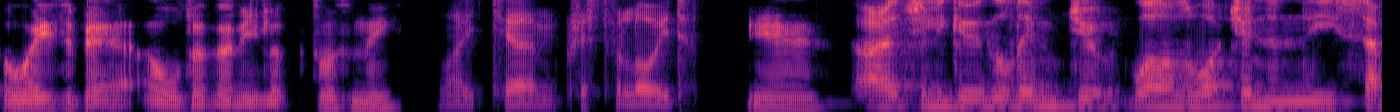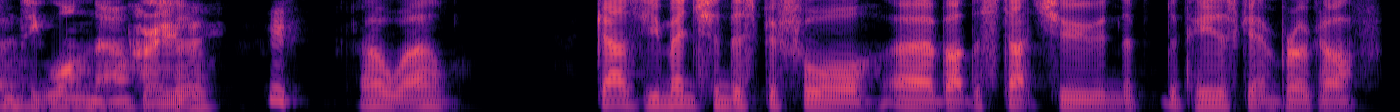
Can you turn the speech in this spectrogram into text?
always a bit older than he looked, wasn't he? Like um, Christopher Lloyd. Yeah, I actually googled him ju- while I was watching, and he's seventy-one now. Crazy. So. Oh, wow. Gaz, you mentioned this before uh, about the statue and the, the penis getting broken off.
